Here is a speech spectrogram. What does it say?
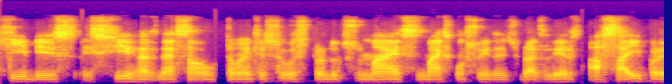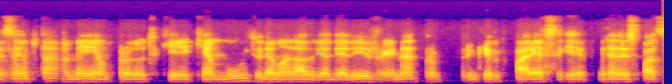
quibes, esfirras, né, são, estão entre os produtos mais, mais consumidos entre os brasileiros. Açaí, por exemplo, também é um produto que, que é muito demandado via delivery, né, por, por incrível que pareça, que muitas vezes pode,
